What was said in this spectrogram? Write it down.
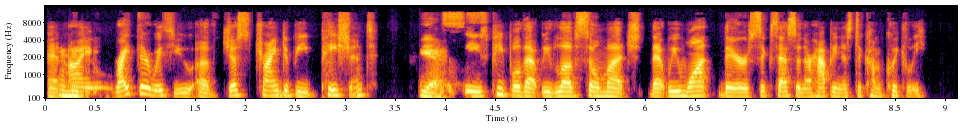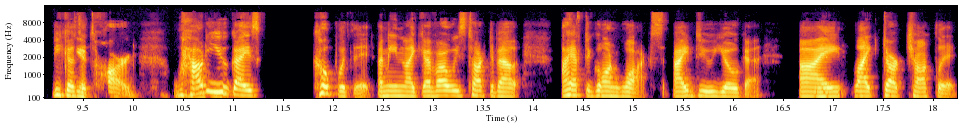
and Mhm. I'm right there with you of just trying to be patient. Yes. with These people that we love so much that we want their success and their happiness to come quickly because Yeah. it's hard. How do you guys cope with it? I mean, like I've always talked about, I have to go on walks. I do yoga. I mm-hmm. like dark chocolate.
